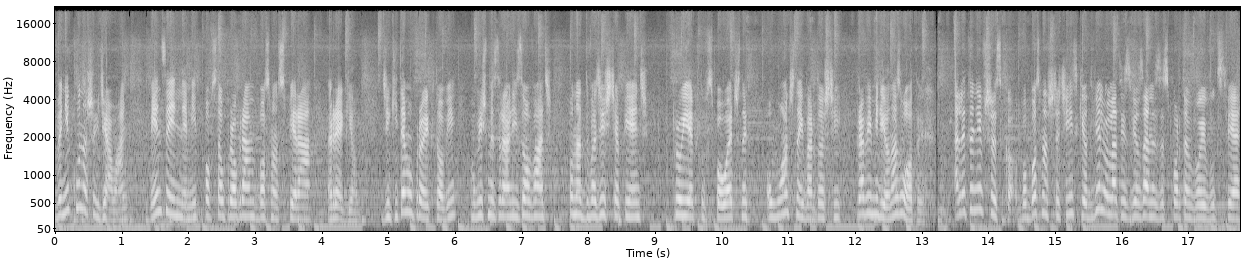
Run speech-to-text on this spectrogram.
W wyniku naszych działań, między innymi powstał program Bosman Wspiera Region. Dzięki temu projektowi mogliśmy zrealizować ponad 25 projektów społecznych o łącznej wartości prawie miliona złotych. Ale to nie wszystko, bo Bosman Szczeciński od wielu lat jest związany ze sportem w województwie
